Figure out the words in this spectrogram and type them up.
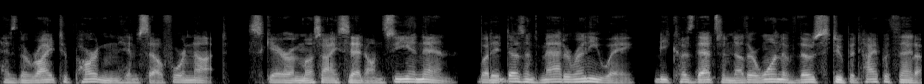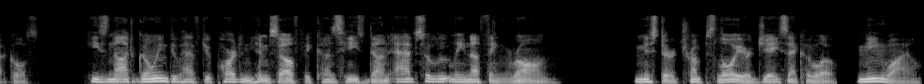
has the right to pardon himself or not, Scaramucci said on CNN, but it doesn't matter anyway, because that's another one of those stupid hypotheticals. He's not going to have to pardon himself because he's done absolutely nothing wrong. Mr. Trump's lawyer Jay Sekulow, meanwhile,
